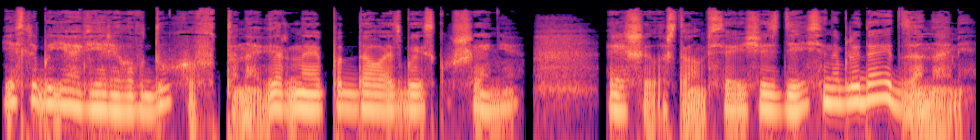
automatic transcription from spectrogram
Если бы я верила в духов, то, наверное, поддалась бы искушению. Решила, что он все еще здесь и наблюдает за нами.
